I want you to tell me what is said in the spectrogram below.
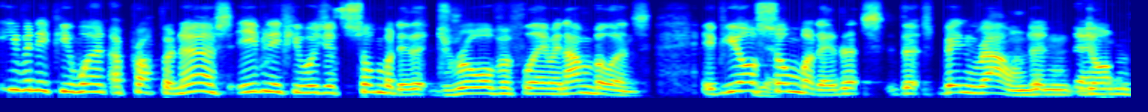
even if you weren't a proper nurse, even if you were just somebody that drove a flaming ambulance, if you're Yeah. somebody that's that's been round and then- done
